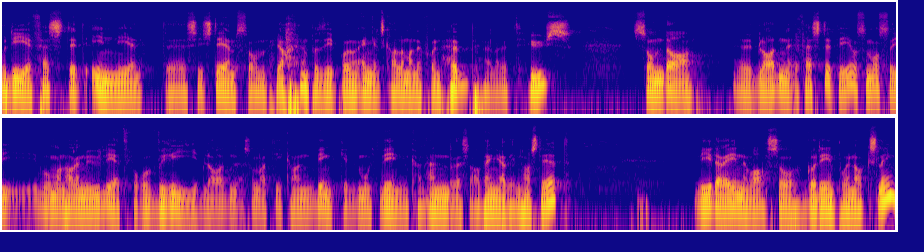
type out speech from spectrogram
Og de er festet inn i et eh, system som ja, på, si, på engelsk kaller man det for en hub, eller et hus, som da eh, bladene er festet i, og som også hvor man har en mulighet for å vri bladene, sånn at de kan vinkel mot vind kan endres avhengig av vindhastighet. Videre innover så går det inn på en aksling.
